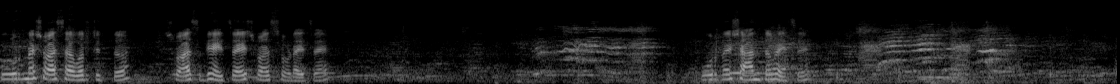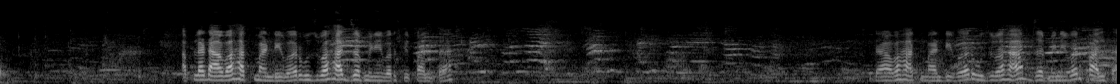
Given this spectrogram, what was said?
पूर्ण श्वासावर चित्त. श्वास घ्यायचा आहे श्वास सोडायचा आहे. पूर्ण शांत व्हायचंय आपला डावा हात मांडीवर उजवा हात जमिनीवरती पालता. डावा हात मांडीवर उजवा हात जमिनीवर पालता.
